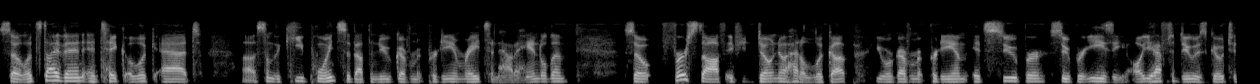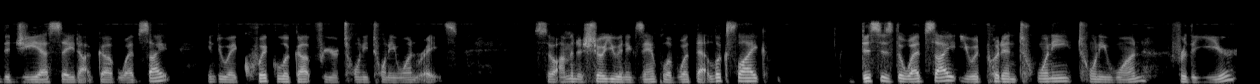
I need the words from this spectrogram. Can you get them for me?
So let's dive in and take a look at uh, some of the key points about the new government per diem rates and how to handle them. So first off, if you don't know how to look up your government per diem, it's super, super easy. All you have to do is go to the gsa.gov website and do a quick lookup for your 2021 rates. So I'm gonna show you an example of what that looks like. This is the website. You would put in 2021 for the year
